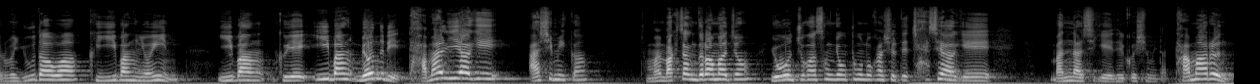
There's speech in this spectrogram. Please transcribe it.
여러분 유다와 그 이방 여인, 이방 그의 이방 며느리 다말 이야기 아십니까? 정말 막장 드라마죠. 요번 주간 성경 통독하실 때 자세하게 만나시게 될 것입니다. 다말은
